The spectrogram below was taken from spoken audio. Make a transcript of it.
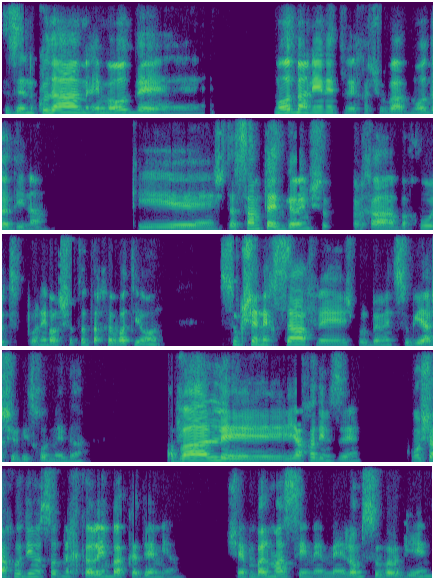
זו נקודה מאוד, אה, מאוד מעניינת וחשובה, מאוד עדינה. כי אה, כשאתה שם את האתגרים שלך בחוץ, פונה ברשתות החברתיות, סוג שנחשף ויש פה באמת סוגיה של ביטחון מידע. אבל אה, יחד עם זה, כמו שאנחנו יודעים לעשות מחקרים באקדמיה, שהם בלמ"סים, הם אה, לא מסווגים,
